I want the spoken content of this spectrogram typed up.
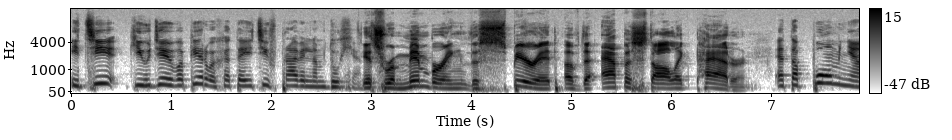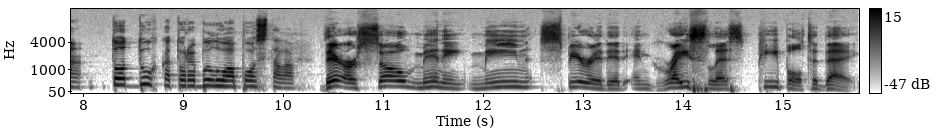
Идти к иудею, во-первых, это идти в правильном духе. It's remembering the spirit of the apostolic pattern. Это помня тот дух, который был у апостолов. There are so many mean spirited and graceless people today.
